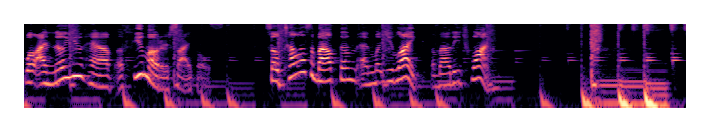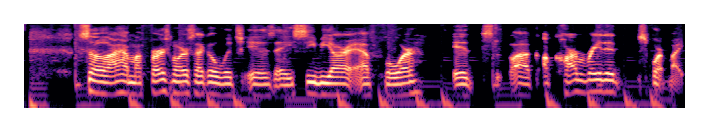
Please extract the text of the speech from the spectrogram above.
Well, I know you have a few motorcycles. So tell us about them and what you like about each one. So I have my first motorcycle, which is a CBR F4. It's uh, a carbureted sport bike.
